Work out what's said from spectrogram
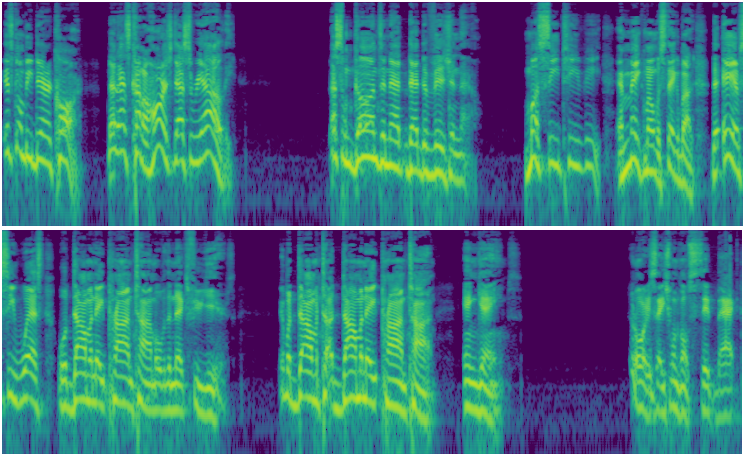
it's going to be Derek Carr. Now that's kind of harsh. That's the reality. That's some guns in that, that division now. Must see TV. And make no mistake about it. The AFC West will dominate prime time over the next few years. It will dom- dominate prime time in games. An organization wasn't going to sit back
